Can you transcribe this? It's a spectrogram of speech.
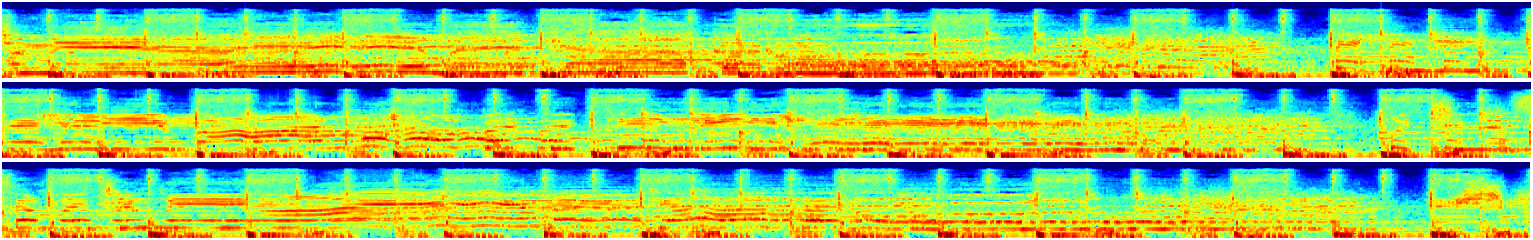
समझ में आए मैं क्या करूँ? पहली पहली बार की है। कुछ न समझ में आए क्या करूँ? इश्क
